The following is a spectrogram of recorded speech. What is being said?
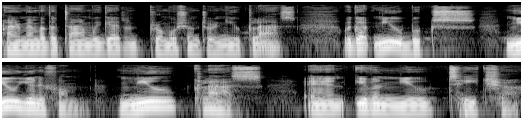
I remember the time we get a promotion to a new class. We got new books, new uniform, new class, and even new teacher.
